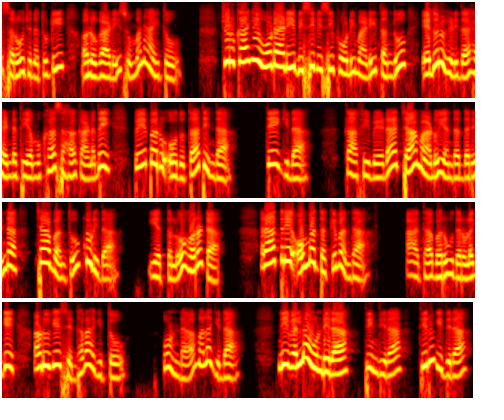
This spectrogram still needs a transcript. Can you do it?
ಸರೋಜನ ತುಟಿ ಅಲುಗಾಡಿ ಸುಮ್ಮನಾಯಿತು. ಚುರುಕಾಗಿ ಓಡಾಡಿ ಬಿಸಿ ಬಿಸಿ ಪೋಡಿ ಮಾಡಿ ತಂದು ಎದುರು ಹಿಡಿದ ಹೆಂಡತಿಯ ಮುಖ ಸಹ ಕಾಣದೆ ಪೇಪರು ಓದುತ್ತಾ ತಿಂದ. ತೇಗಿದ. ಕಾಫಿ ಬೇಡ, ಚಾ ಮಾಡು ಎಂದದ್ದರಿಂದ ಚಾ ಬಂತು ಕುಡಿದ. ಎತ್ತಲೋ ಹೊರಟ. ರಾತ್ರಿ ಒಂಬತ್ತಕ್ಕೆ ಬಂದ. ಆತ ಬರುವುದರೊಳಗೆ ಅಡುಗೆ ಸಿದ್ಧವಾಗಿತ್ತು. ಉಂಡ ಮಲಗಿದ. ನೀವೆಲ್ಲ ಉಂಡಿರಾ? ತಿಂದಿರಾ? ತಿರುಗಿದಿರಾ?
